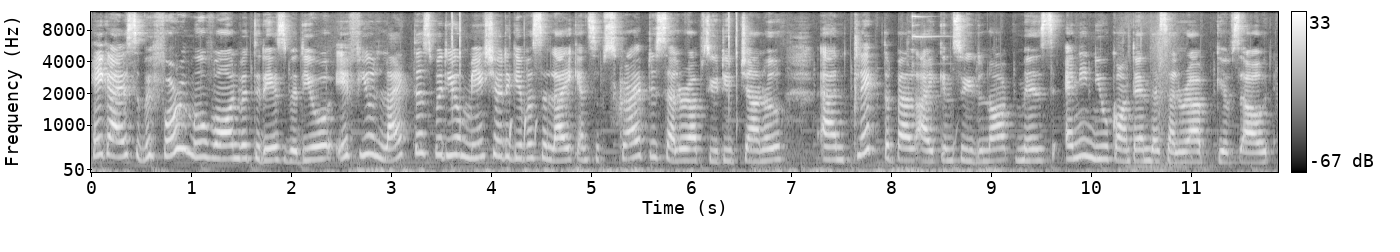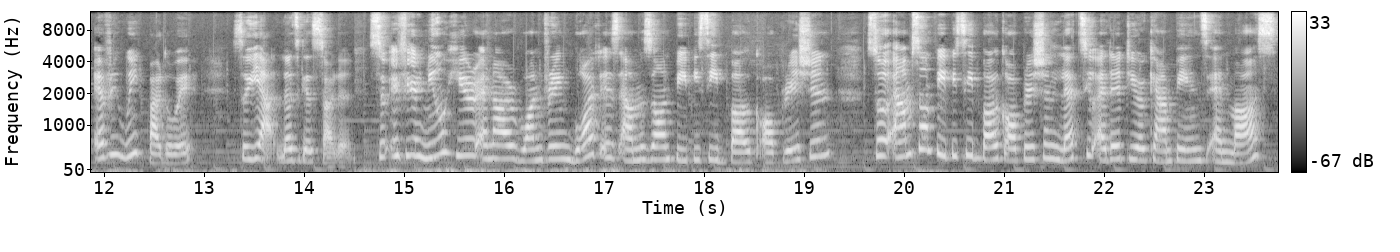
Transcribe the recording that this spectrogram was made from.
Hey guys, so before we move on with today's video, if you like this video, make sure to give us a like and subscribe to SellerApp's YouTube channel and click the bell icon so you do not miss any new content that SellerApp gives out every week, by the way. So yeah, let's get started. So if you're new here and are wondering what is Amazon PPC bulk operation, so Amazon PPC bulk operation lets you edit your campaigns en masse.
